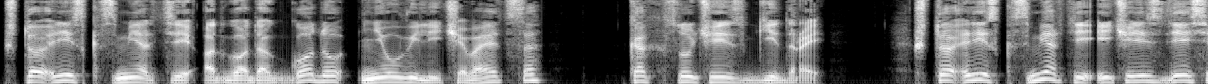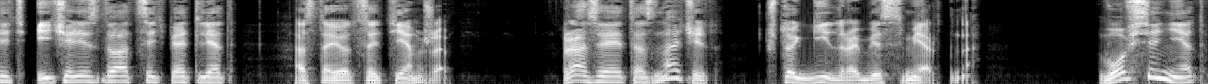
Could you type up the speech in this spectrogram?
что риск смерти от года к году не увеличивается, как в случае с гидрой, что риск смерти и через 10, и через 25 лет остается тем же. Разве это значит, что гидра бессмертна? Вовсе нет,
